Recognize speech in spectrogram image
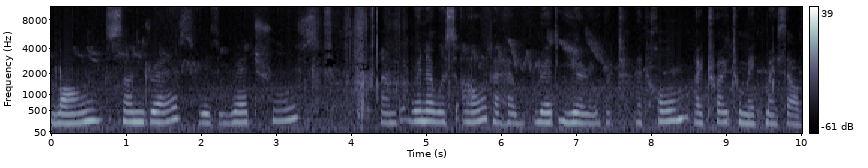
long sundress with red shoes. And when I was out I have red earring but at home I try to make myself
